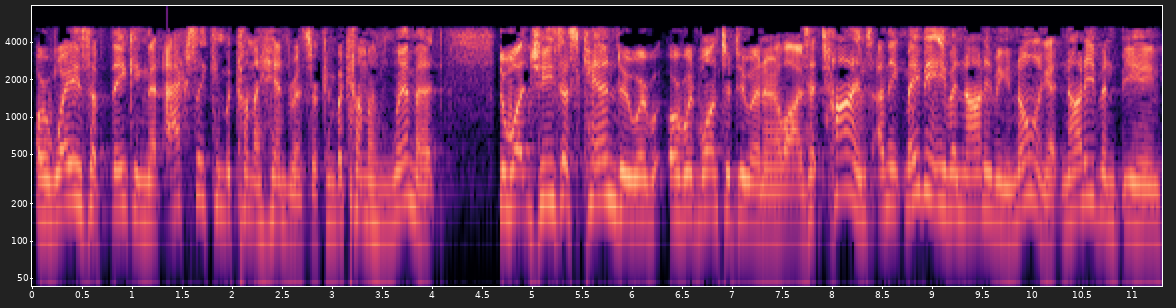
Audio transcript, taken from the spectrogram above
or ways of thinking that actually can become a hindrance or can become a limit to what Jesus can do or, or would want to do in our lives. At times, I think maybe even not even knowing it, not even being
